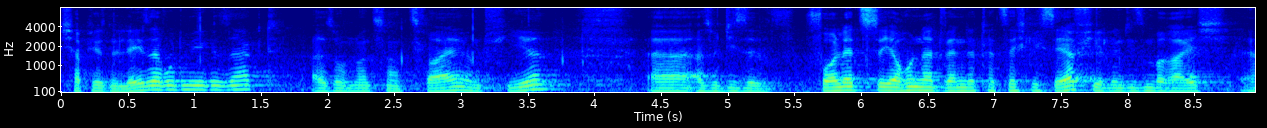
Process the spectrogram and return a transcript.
ich habe hier einen Laser, wurde mir gesagt, also 1902 und 4, äh, also diese vorletzte Jahrhundertwende tatsächlich sehr viel in diesem Bereich äh,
